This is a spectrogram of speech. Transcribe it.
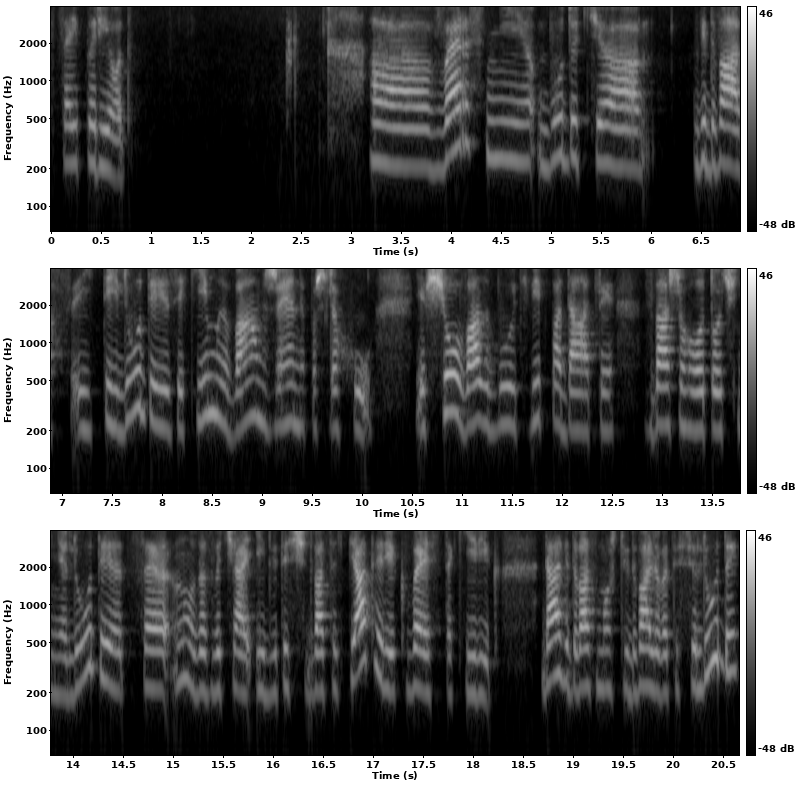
в цей період. Е, В вересні будуть е, від вас йти люди, з якими вам вже не по шляху. Якщо у вас будуть відпадати з вашого оточення люди, це ну, зазвичай і 2025 рік, весь такий рік, да, від вас можуть відвалюватися люди.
